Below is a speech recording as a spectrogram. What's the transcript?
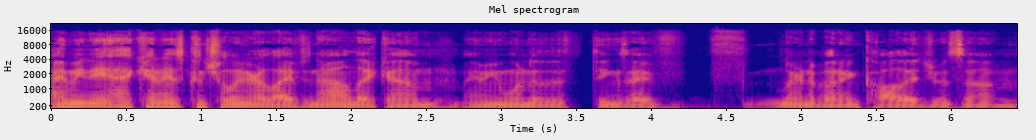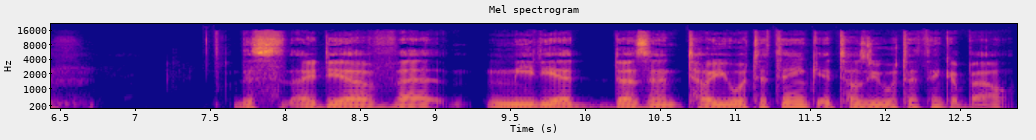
I mean, yeah, it kind of is controlling our lives now. Like, um, I mean, one of the things I've f- learned about in college was um, this idea of that media doesn't tell you what to think; it tells you what to think about.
